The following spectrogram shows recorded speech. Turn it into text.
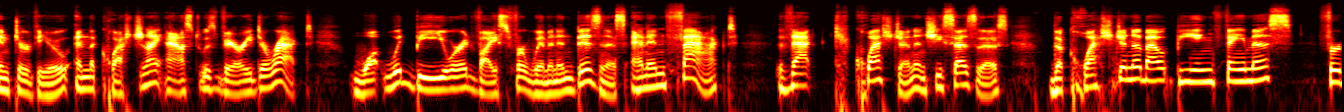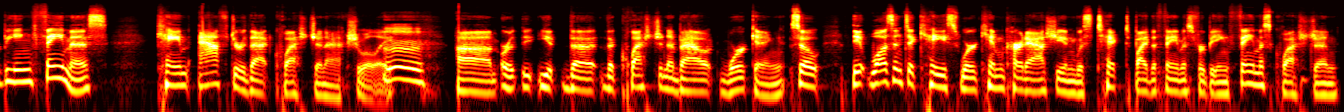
interview, and the question I asked was very direct. What would be your advice for women in business? And in fact, that question, and she says this, the question about being famous for being famous came after that question, actually. Um, or the, the the question about working. So it wasn't a case where Kim Kardashian was ticked by the famous for being famous question,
